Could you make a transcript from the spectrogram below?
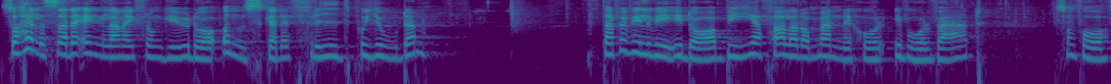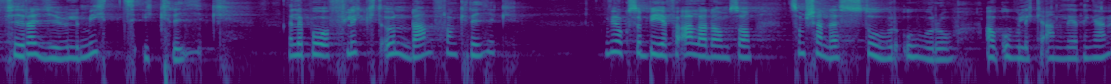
så hälsade änglarna ifrån Gud och önskade frid på jorden. Därför vill vi idag be för alla de människor i vår värld som får fira jul mitt i krig eller på flykt undan från krig. Vi vill också be för alla de som, som känner stor oro av olika anledningar.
